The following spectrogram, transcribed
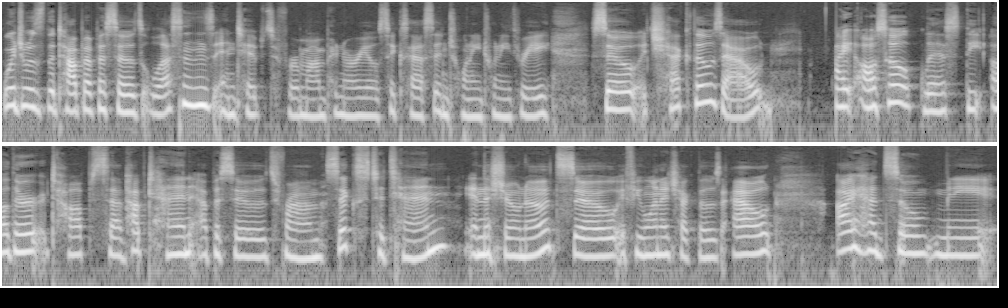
which was the top episode's lessons and tips for mompreneur success in 2023. So check those out. I also list the other top seven, top 10 episodes from 6 to 10 in the show notes. So if you want to check those out, I had so many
